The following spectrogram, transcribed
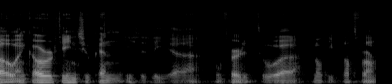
Flow and coroutines, you can easily uh, convert it to a multi-platform.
